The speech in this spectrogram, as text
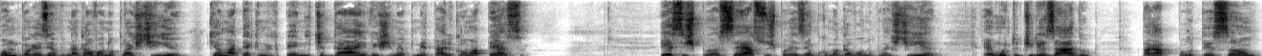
como por exemplo na galvanoplastia, que é uma técnica que permite dar revestimento metálico a uma peça. Esses processos, por exemplo, como a galvanoplastia, é muito utilizado para proteção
